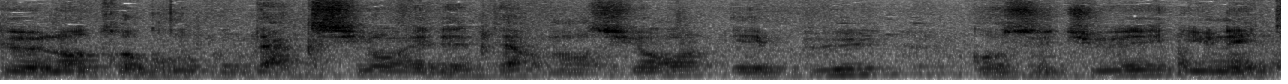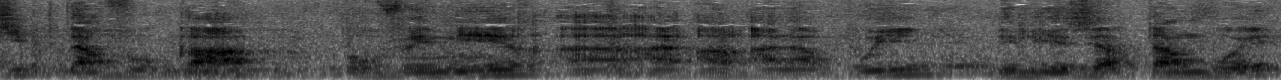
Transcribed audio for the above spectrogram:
que notre groupe d'action et d'intervention ait pu constituer une équipe d'avocats pour venir à, à, à l'appui d'Eliezer Tamboué,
